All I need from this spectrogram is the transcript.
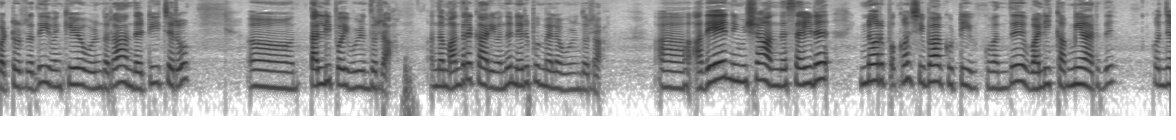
பட்டுடுறது இவன் கீழே விழுந்துடுறா அந்த டீச்சரும் தள்ளி போய் விழுந்துடுறா அந்த மந்திரக்காரி வந்து நெருப்பு மேலே விழுந்துடுறா அதே நிமிஷம் அந்த சைடு இன்னொரு பக்கம் ஷிபா குட்டிக்கு வந்து வலி கம்மியாக இருது. கொஞ்ச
